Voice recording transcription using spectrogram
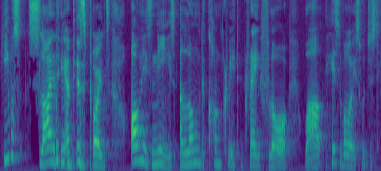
He was sliding at this point on his knees along the concrete grey floor while his voice was just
